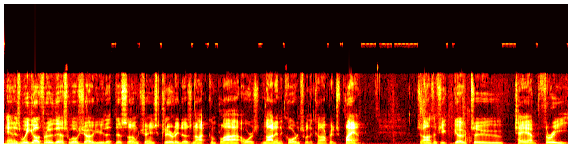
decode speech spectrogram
And as we go through this, we'll show you that this zone change clearly does not comply or is not in accordance with the comprehensive plan. Jonathan, if you could go to tab three.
